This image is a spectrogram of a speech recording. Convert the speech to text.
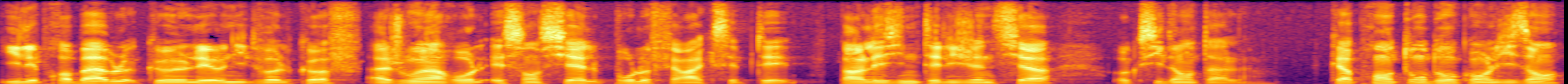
Il est probable que Leonid Volkov a joué un rôle essentiel pour le faire accepter par les intelligentsias occidentales. Qu'apprend-on donc en lisant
